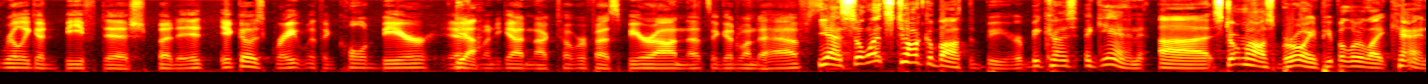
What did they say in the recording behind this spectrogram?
really good beef dish. But it, it goes great with a cold beer. And yeah. When you got an Oktoberfest beer on, that's a good one to have. So. Yeah. So let's talk about the beer because again, uh, Stormhouse Brewing. People are like Ken.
